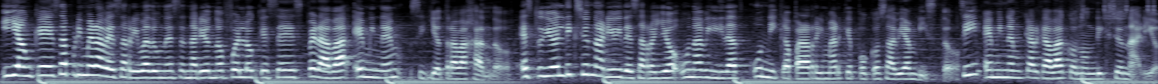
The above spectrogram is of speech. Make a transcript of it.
Y aunque esa primera vez arriba de un escenario no fue lo que se esperaba, Eminem siguió trabajando. Estudió el diccionario y desarrolló una habilidad única para rimar que pocos habían visto. Sí, Eminem cargaba con un diccionario.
